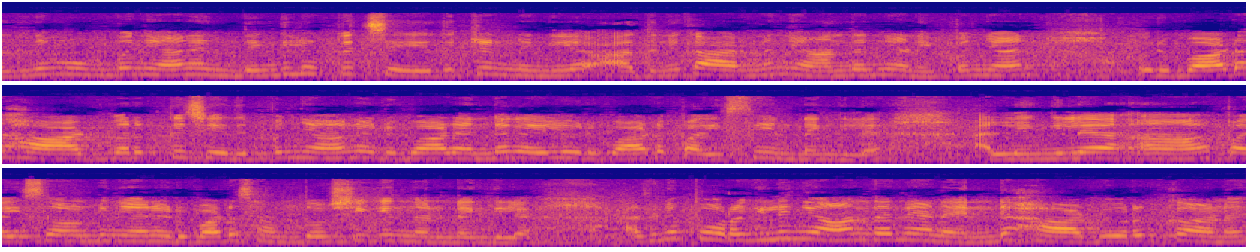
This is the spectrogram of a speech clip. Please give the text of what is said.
അതിന് മുമ്പ് ഞാൻ എന്തെങ്കിലുമൊക്കെ ചെയ്തിട്ടുണ്ടെങ്കിൽ അതിന് കാരണം ഞാൻ തന്നെയാണ്. ഇപ്പം ഞാൻ ഒരുപാട് ഹാർഡ് വർക്ക് ചെയ്ത് ഇപ്പം ഞാൻ ഒരുപാട് എന്റെ കയ്യിൽ ഒരുപാട് പൈസ ഉണ്ടെങ്കിൽ അല്ലെങ്കിൽ ആ പൈസ കൊണ്ട് ഞാൻ ഒരുപാട് സന്തോഷിക്കുന്നുണ്ടെങ്കിൽ അതിന് പുറകിൽ ഞാൻ തന്നെയാണ്. എന്റെ ഹാർഡ് വർക്കാണ്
